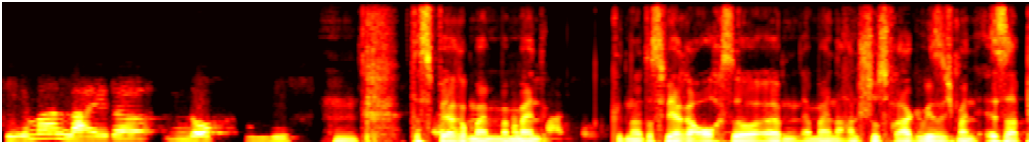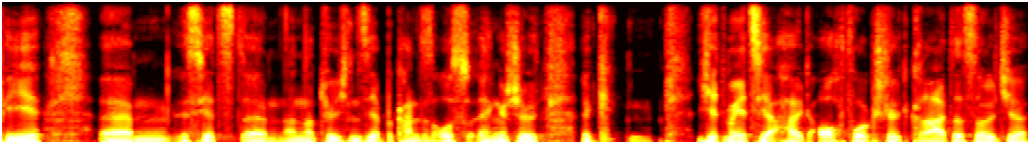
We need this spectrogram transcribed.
Thema leider noch nicht. Hm. Das wäre mein, mein, mein genau, das wäre auch so ähm, meine Anschlussfrage gewesen. Ich meine, SAP ähm, ist jetzt ähm, natürlich ein sehr bekanntes Aushängeschild. Äh, ich hätte mir jetzt hier halt auch vorgestellt, gerade solche,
